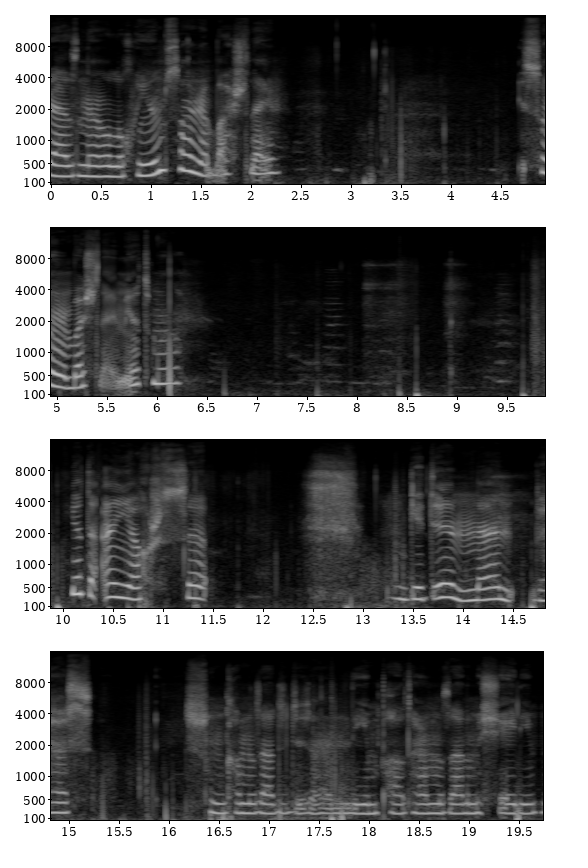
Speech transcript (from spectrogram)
Biraz nağıl okuyayım sonra başlayayım. Sonra başlayayım yatmağa. Ya da en yaxşısı gedim mən biraz sumkamızı adı düzenleyeyim, paltarımızı adımı şeyleyeyim.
